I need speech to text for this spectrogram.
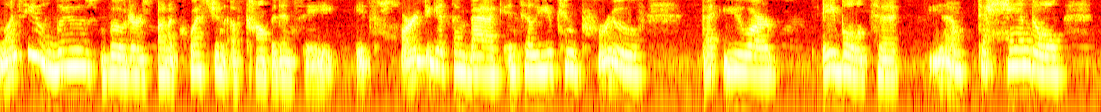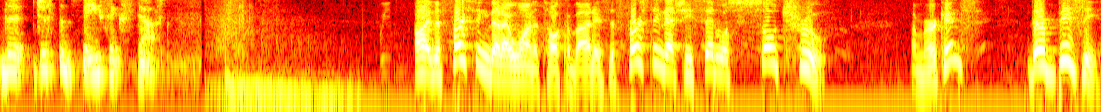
once you lose voters on a question of competency, it's hard to get them back until you can prove that you are able to, you know, to handle the just the basic stuff. All right, the first thing that I want to talk about is the first thing that she said was so true. Americans, they're busy.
